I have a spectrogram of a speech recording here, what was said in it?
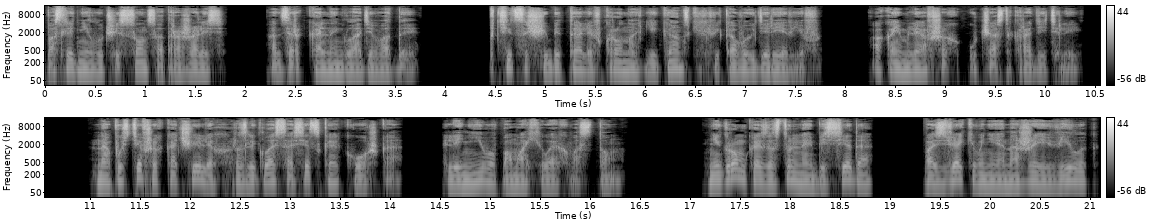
Последние лучи солнца отражались от зеркальной глади воды. Птицы щебетали в кронах гигантских вековых деревьев, окаймлявших участок родителей. На опустевших качелях разлеглась соседская кошка, лениво помахивая хвостом. Негромкая застольная беседа, позвякивание ножей и вилок,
